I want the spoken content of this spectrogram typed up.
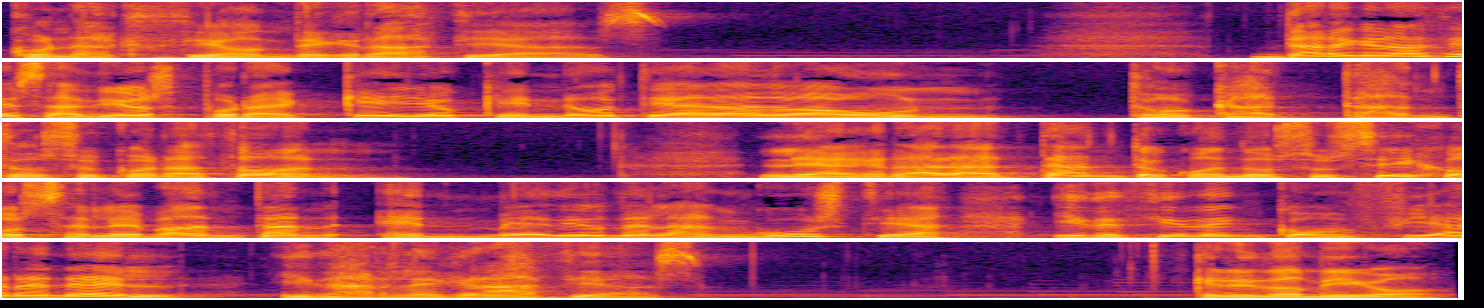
con acción de gracias. Dar gracias a Dios por aquello que no te ha dado aún toca tanto su corazón. Le agrada tanto cuando sus hijos se levantan en medio de la angustia y deciden confiar en Él y darle gracias. Querido amigo,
